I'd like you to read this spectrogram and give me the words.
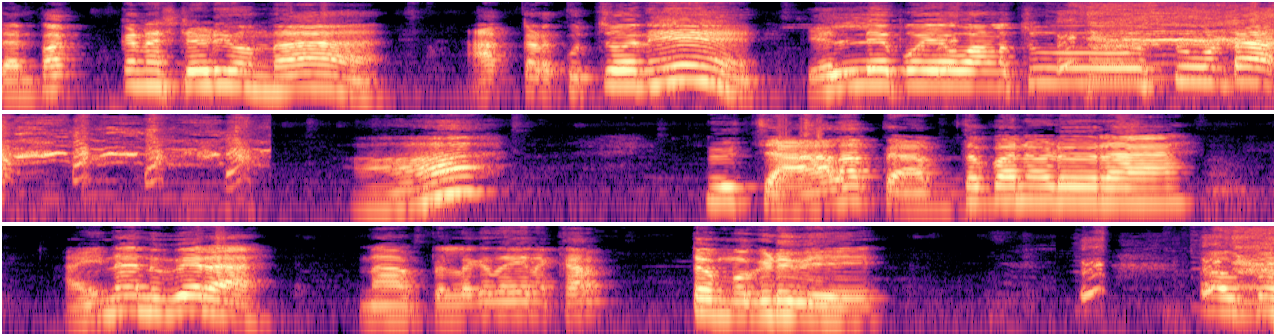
దాని పక్కన స్టేడియం ఉందా? అక్కడ కూర్చొని వెళ్ళిపోయే వాళ్ళని చూస్తూ ఉంటా. ఆ? నువ్వు చాలా పెద్ద పనుడురా అయినా నువ్వేరా నా పిల్లకదైన కరెక్ట్ మొగుడివి. అబ్బా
